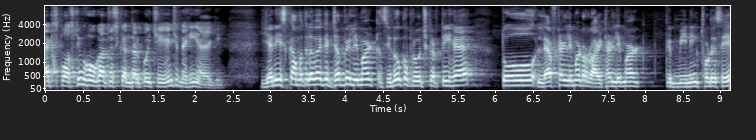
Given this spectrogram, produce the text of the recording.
एक्स पॉजिटिव होगा तो इसके अंदर कोई चेंज नहीं आएगी। यानी इसका मतलब है कि जब भी लिमिट ज़ीरो को अप्रोच करती है तो लेफ़्ट हैंड लिमिट और राइट हैंड लिमिट के मीनिंग थोड़े से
